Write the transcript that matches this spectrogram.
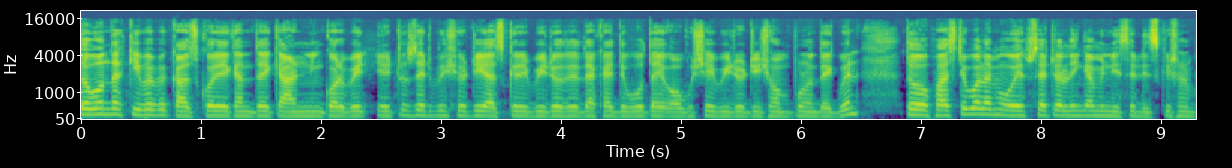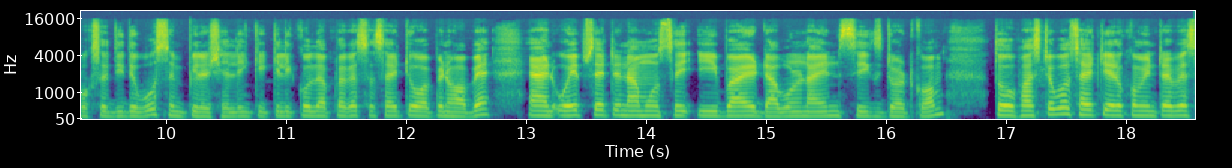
তো বন্ধুরা, কীভাবে কাজ করে এখান থেকে আর্নিং করবেন এ টু জেড বিষয়টি আজকের ভিডিওতে দেখাই দেবো, তাই অবশ্যই ভিডিওটি সম্পূর্ণ দেখবেন। তো ফার্স্ট অফ অল আমি ওয়েবসাইটের লিঙ্ক আমি নিচে ডিসক্রিপশন বক্সে দিয়ে দেবো সিম্পল সেই লিঙ্কে ক্লিক করলে আপনার কাছে সাইটটি ওপেন হবে। অ্যান্ড ওয়েবসাইটের নাম হচ্ছে E by double nine six dot com তো ফার্স্ট অফ অল সাইটটি এরকম ইন্টারভেস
